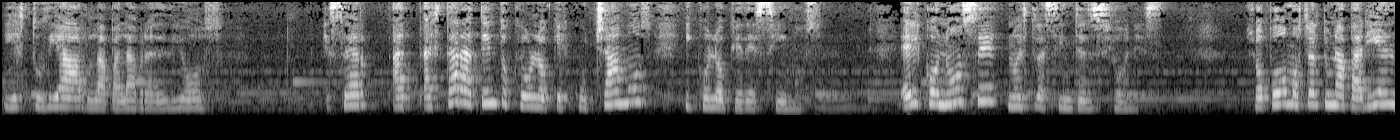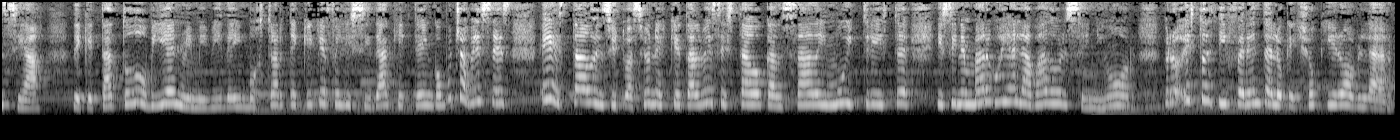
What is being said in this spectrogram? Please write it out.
y estudiar la palabra de Dios, ser, a, estar atentos con lo que escuchamos y con lo que decimos. Él conoce nuestras intenciones. Yo puedo mostrarte una apariencia de que está todo bien en mi vida y mostrarte qué, qué felicidad que tengo. Muchas veces he estado en situaciones que tal vez he estado cansada y muy triste y sin embargo he alabado al Señor. Pero esto es diferente a lo que yo quiero hablar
